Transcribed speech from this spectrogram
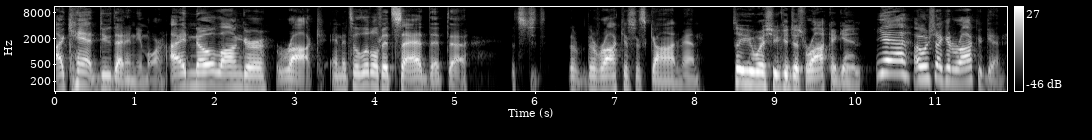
I can't do that anymore. I no longer rock, and it's a little bit sad that uh, it's just the the rock is just gone, man. So you wish you could just rock again. Yeah, I wish I could rock again.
